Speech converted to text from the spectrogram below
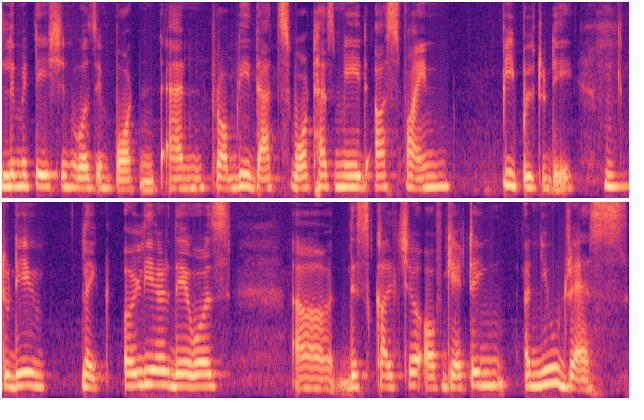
limitation was important and probably that's what has made us find people today. Today like earlier there was uh, this culture of getting a new dress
